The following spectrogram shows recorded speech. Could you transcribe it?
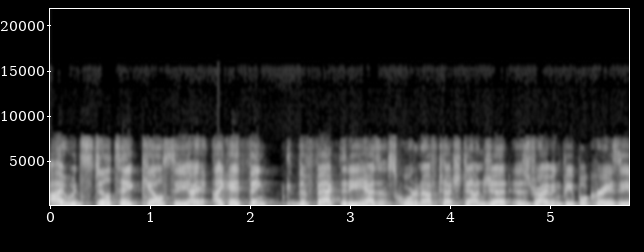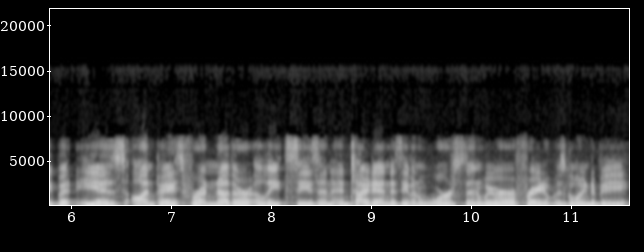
I would still take Kelce. I like. I think the fact that he hasn't scored enough touchdowns yet is driving people crazy. But he is on pace for another elite season, and tight end is even worse than we were afraid it was going to be.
